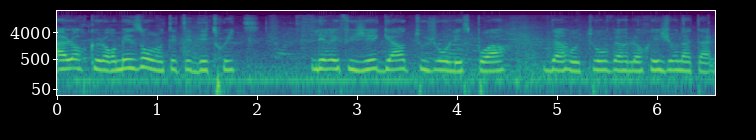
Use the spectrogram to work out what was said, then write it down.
alors que leurs maisons ont été détruites, les réfugiés gardent toujours l'espoir d'un retour vers leur région natale.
